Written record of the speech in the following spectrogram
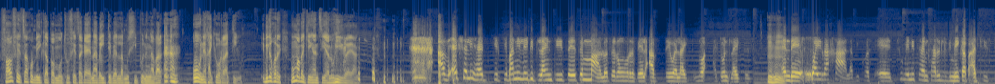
fa o fetsa go make upa motho o fetsa ka ena ba itebelela mo seiponeng a ba re "Eh, eh, o ne ga ke o ratio ebile gore mo mabakeng a ntse yalo o ira yang? I've actually had ke bane le di-client tse tse mmalwa tse reng gore vele they were like no I don't like this. Mhm. and uh, go a iragala because uh, too many times ha re le di-makeup artist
